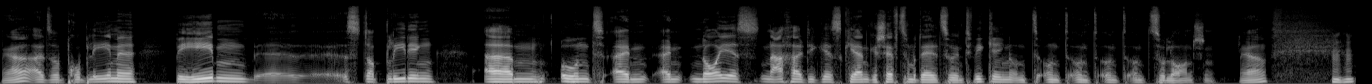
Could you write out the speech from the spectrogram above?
Ja? Also Probleme beheben, äh, Stop Bleeding ähm, und ein, ein neues, nachhaltiges Kerngeschäftsmodell zu entwickeln und, und, und, und, und zu launchen. Ja. Mhm.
